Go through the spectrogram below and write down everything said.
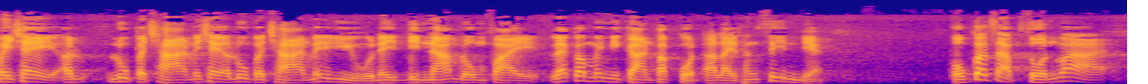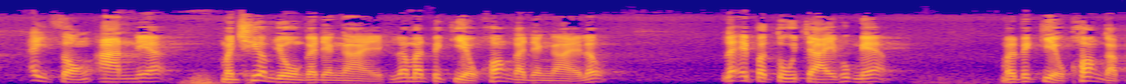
ไม่ใช่รูปประชานไม่ใช่อรูปประชานไม่ได้อยู่ในดินน้ำลมไฟ และก็ไม่มีการปรากฏอะไรทั้งสิ้นเนี่ย ผมก็สับสนว่าไอ้สองอันเนี้ยมันเชื่อมโยงกันยังไง แล้วมันไปเกี่ยวข้องกันยังไงแล้ว และไอ้ประตูใจพวกเนี้ยมันไปเกี่ยวข้องกับ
